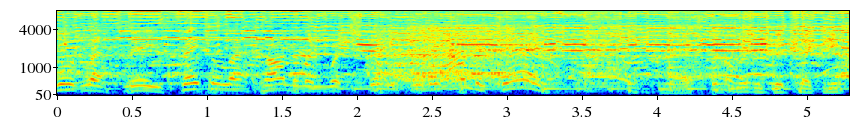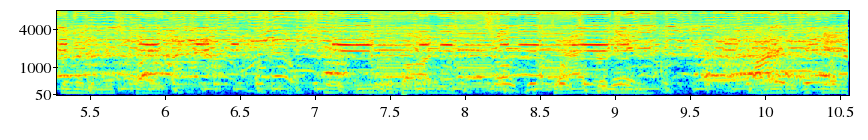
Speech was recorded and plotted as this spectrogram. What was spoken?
Good left knee, fake the left hand and then went straight into the and again. Yeah, it's been a really good technique for him in this fight. Straight knee to the body. So difficult to predict. There And it is again.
